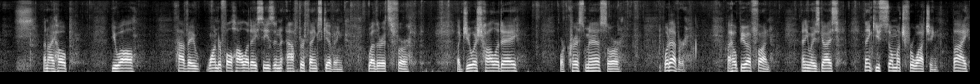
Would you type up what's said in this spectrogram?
And I hope you all have a wonderful holiday season after Thanksgiving, whether it's for a Jewish holiday or Christmas or whatever. I hope you have fun. Anyways, guys, thank you so much for watching. Bye.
